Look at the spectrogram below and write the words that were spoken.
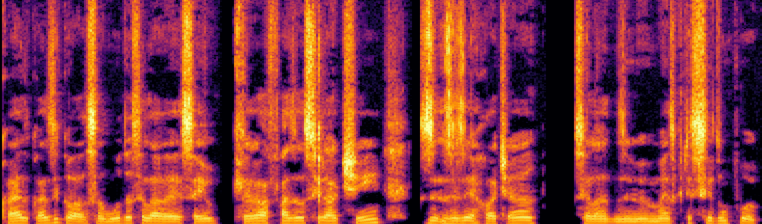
Quase, quase igual, só muda, sei lá, esse aí que ela faz é o Sirotin, Zezerot é, sei lá, mais crescido um pouco,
